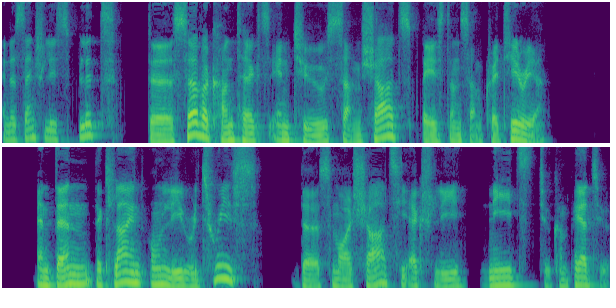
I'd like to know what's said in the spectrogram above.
and essentially split the server contacts into some shards based on some criteria. And then the client only retrieves the small shards he actually needs to compare to.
